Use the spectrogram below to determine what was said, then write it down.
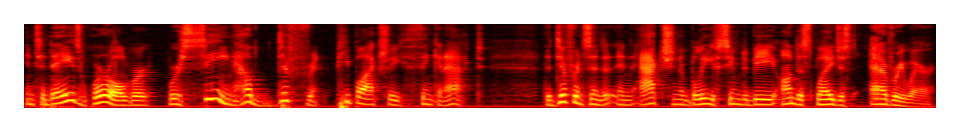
in today's world, we're, we're seeing how different people actually think and act the difference in, in action and belief seem to be on display just everywhere.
